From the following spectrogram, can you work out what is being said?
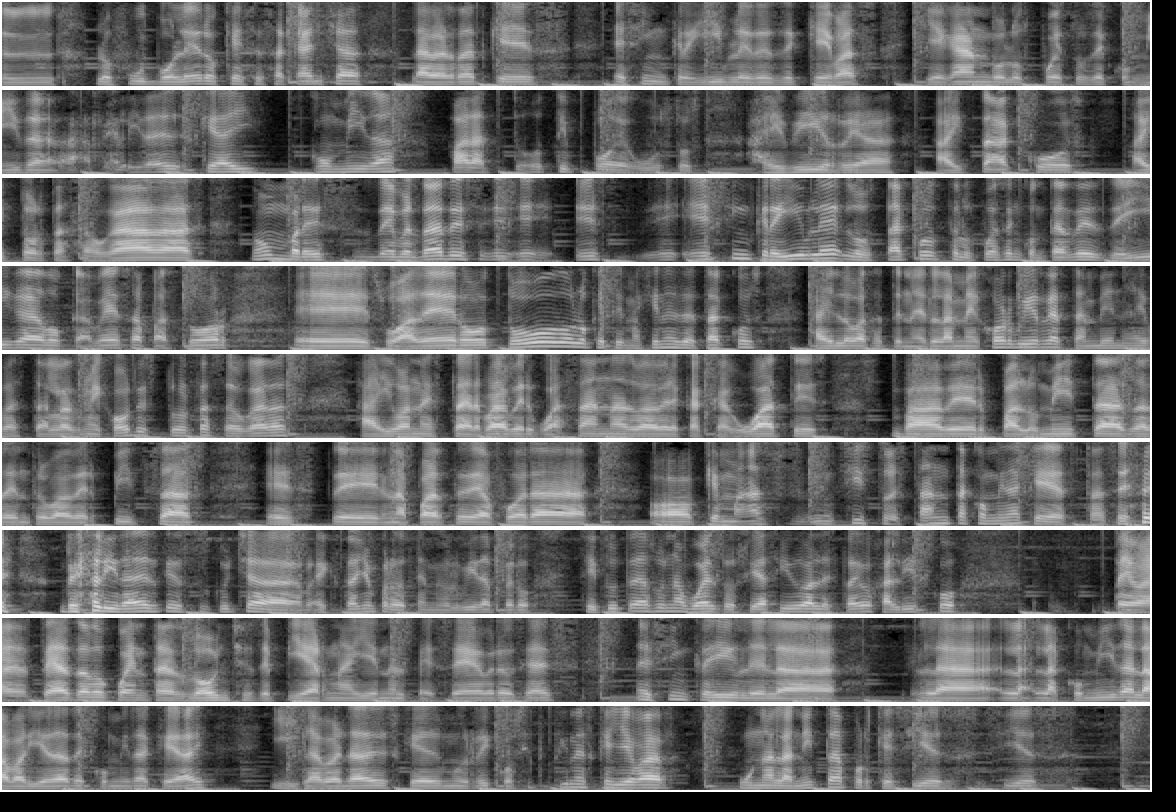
lo futbolero que es esa cancha, la verdad que es, es increíble desde que vas llegando los puestos de comida. La realidad es que hay comida para todo tipo de gustos. Hay birria, hay tacos, hay tortas ahogadas. Hombre, de verdad es, e, e, es, es, es, increíble. Los tacos te los puedes encontrar desde hígado, cabeza, pastor, eh, suadero, todo lo que te imagines de tacos, ahí lo vas a tener. La mejor birria también ahí va a estar. Las mejores tortas ahogadas, ahí van a estar. Va a haber guasanas, va a haber cacahuates, va a haber palomitas, adentro va a haber pizzas. Este, en la parte de afuera Oh, ¿qué más? Insisto, es tanta comida que hasta se... realidad es que se escucha extraño, pero se me olvida. Pero si tú te das una vuelta o si has ido al Estadio Jalisco, te, has dado cuenta, lonches de pierna ahí en el pesebre. O sea, es, es increíble la, la, la, comida, la variedad de comida que hay. Y la verdad es que es muy rico. Si te tienes que llevar una lanita, porque si es, si es,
